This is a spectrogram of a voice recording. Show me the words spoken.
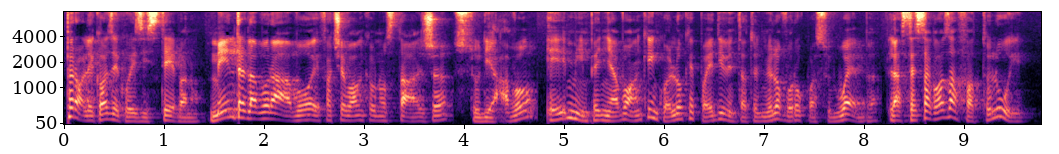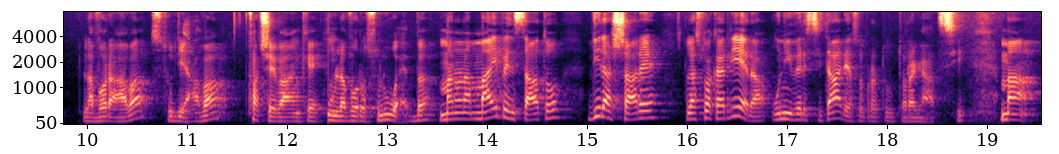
però le cose coesistevano. Mentre lavoravo e facevo anche uno stage, studiavo e mi impegnavo anche in quello che poi è diventato il mio lavoro qua sul web. La stessa cosa ha fatto lui. Lavorava, studiava, faceva anche un lavoro sul web, ma non ha mai pensato di lasciare la sua carriera universitaria soprattutto, ragazzi. Ma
